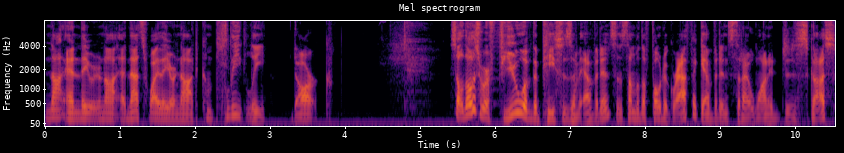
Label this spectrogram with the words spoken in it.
not and they are not and that's why they are not completely dark so those were a few of the pieces of evidence and some of the photographic evidence that I wanted to discuss.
